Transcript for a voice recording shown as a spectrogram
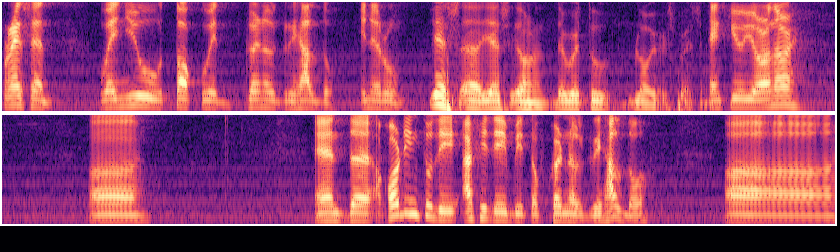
present when you talked with Colonel Grijaldo in a room? Yes, uh, yes, Your Honor. There were two lawyers present. Thank you, Your Honor. Uh, and uh, according to the affidavit of Colonel Grijaldo, uh,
